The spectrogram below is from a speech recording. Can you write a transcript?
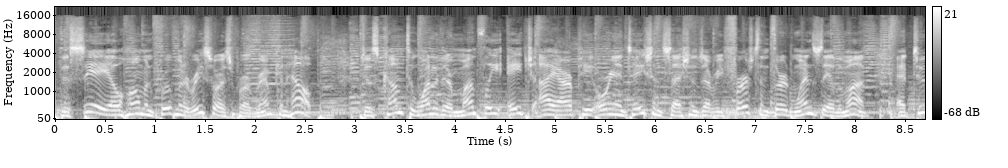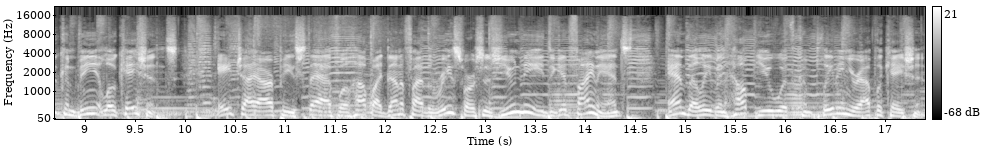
The CAO Home Improvement Resource Program can help. Just come to one of their monthly HIRP orientation sessions every first and third Wednesday of the month at two convenient locations. HIRP staff will help identify the resources you need to get financed, and they'll even help you with completing your application.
